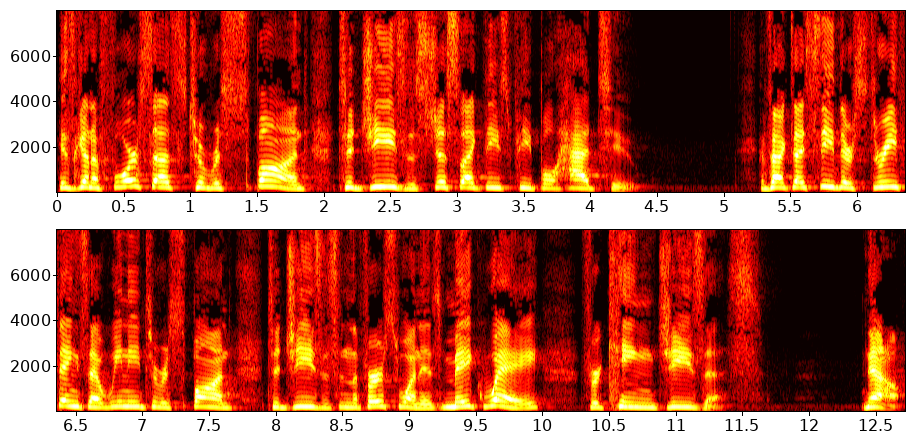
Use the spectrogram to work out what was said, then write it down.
is going to force us to respond to Jesus just like these people had to. In fact, I see there's three things that we need to respond to Jesus. And the first one is make way for King Jesus. Now,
